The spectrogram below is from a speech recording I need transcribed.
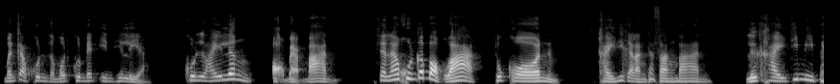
เหมือนกับคุณสมมติคุณเป็นอินเทเลีย คุณไลฟ์เรื่องออกแบบบ้าน เสร็จแล้วคุณก็บอกว่า ทุกคนใครที่กำลังจะสร้างบ้าน หรือใครที่มีแผ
